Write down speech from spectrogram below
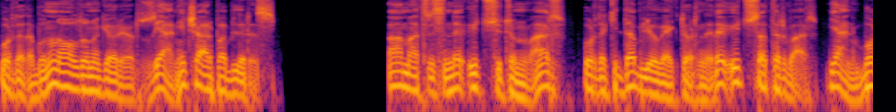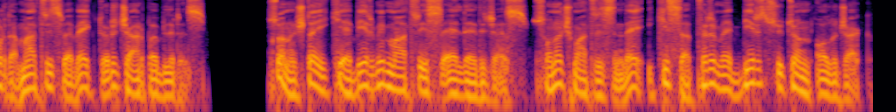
Burada da bunun olduğunu görüyoruz, yani çarpabiliriz. A matrisinde 3 sütun var, buradaki w vektöründe de 3 satır var. Yani burada matris ve vektörü çarpabiliriz. Sonuçta 2'ye 1 bir matris elde edeceğiz. Sonuç matrisinde 2 satır ve 1 sütun olacak.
